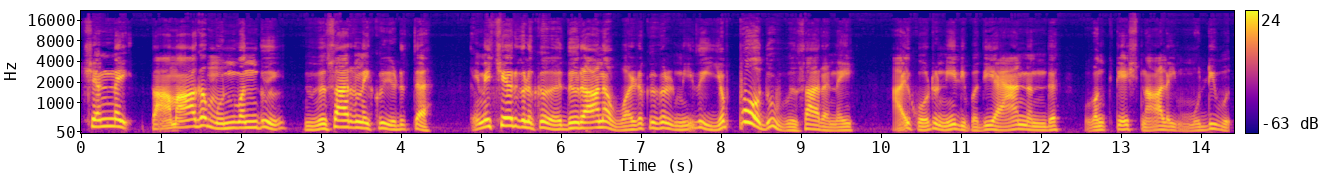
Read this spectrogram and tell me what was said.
சென்னை தாமாக முன்வந்து விசாரணைக்கு எடுத்த அமைச்சர்களுக்கு எதிரான வழக்குகள் மீது எப்போது விசாரணை? ஹைகோர்ட் நீதிபதி ஆனந்த் வெங்கடேஷ் நாளை முடிவு.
